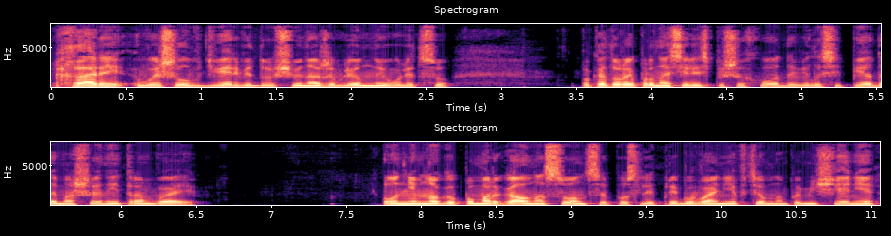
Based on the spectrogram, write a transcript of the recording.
Харри вышел в дверь, ведущую на оживленную улицу, по которой проносились пешеходы, велосипеды, машины и трамваи. Он немного поморгал на солнце после пребывания в темном помещении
